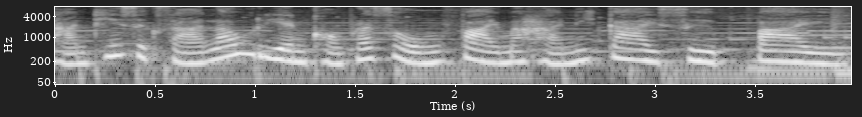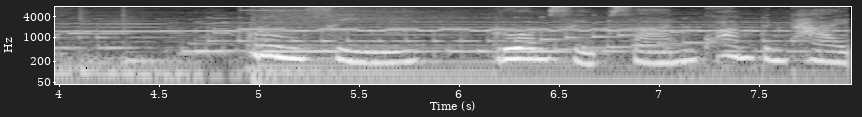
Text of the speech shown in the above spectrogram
ถานที่ศึกษาเล่าเรียนของพระสงฆ์ฝ่ายมหานิกายสืบไป กรุงศรีร่วมสืบสารความเป็นไทย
